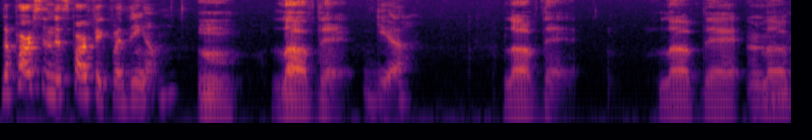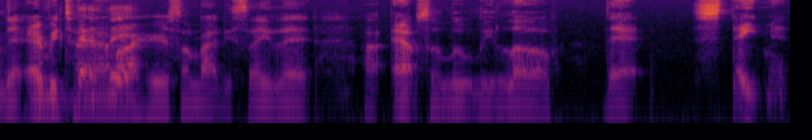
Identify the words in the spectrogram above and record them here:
the person that's perfect for them. Mm, love that. Yeah. Love that. Love that. Love that. Every time Mm-hmm. I hear somebody say that, I absolutely love that statement.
